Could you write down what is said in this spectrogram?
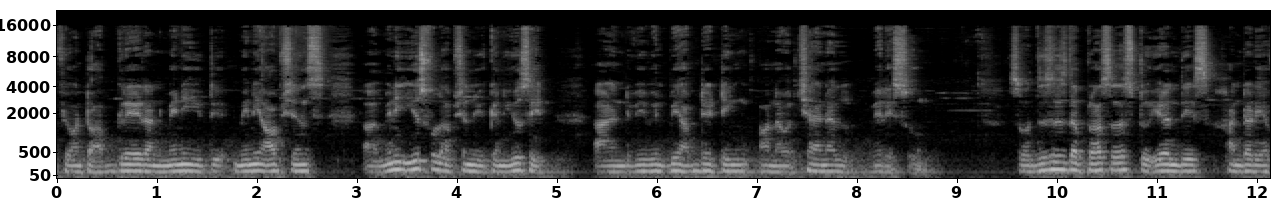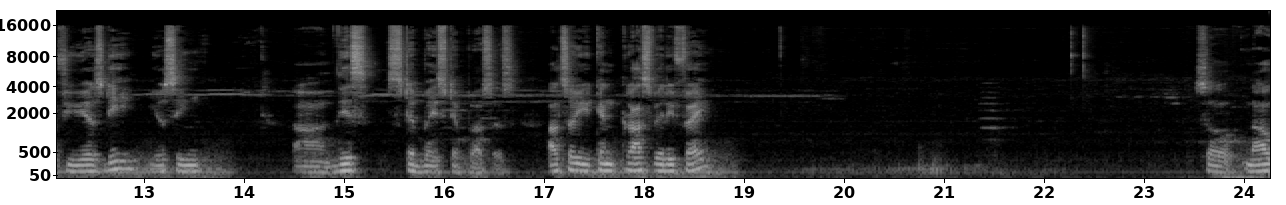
if you want to upgrade and many many options uh, many useful options you can use it. And we will be updating on our channel very soon. So this is the process to earn this 100 FUSD using uh, this step by step process. Also you can cross verify so now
